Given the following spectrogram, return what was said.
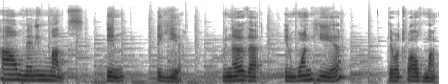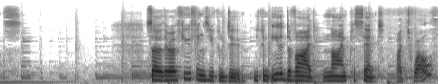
how many months in a year. We know that in one year there are 12 months. So there are a few things you can do. You can either divide 9% by 12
